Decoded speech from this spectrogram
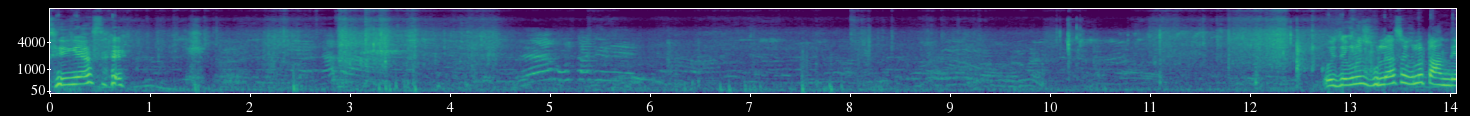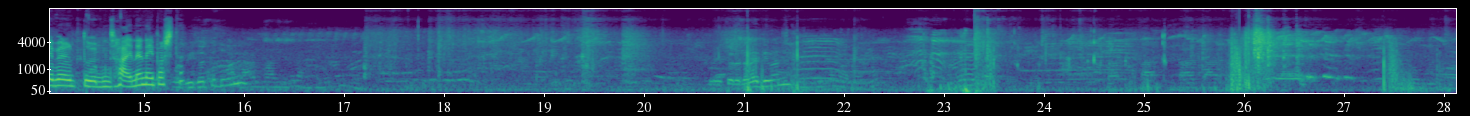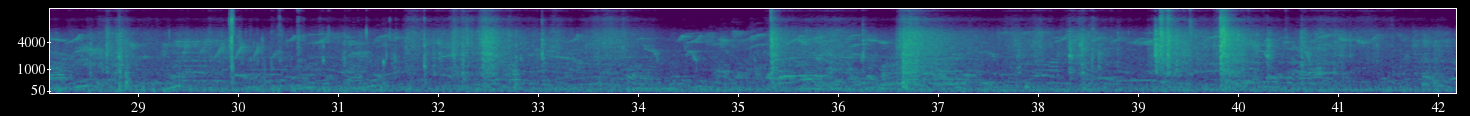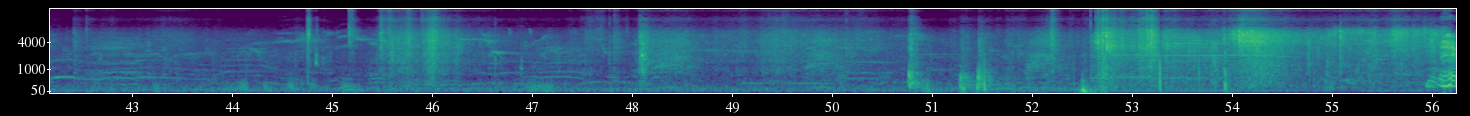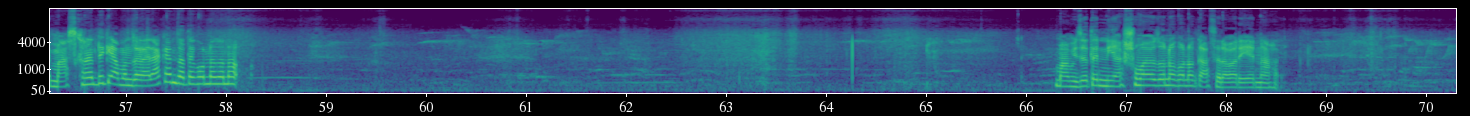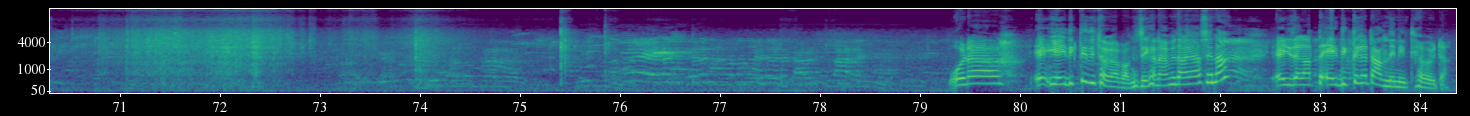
ঝিঙে আছে? ওই যেগুলো ঝুলে আছে ওগুলো টান দিয়ে ছাই না এই পাশটা। ভিতরে দেবেন? হ্যাঁ মাঝখানের দিকে এমন জায়গায় রাখেন যাতে কোনো যেন মামি যাতে নেওয়ার সময়ও যেন কোনো গাছের আবার ইয়ে না হয়। ওটা এই দিক থেকে দিতে হবে আবার যেখানে আমি দাঁড়িয়ে আছি না, এই জায়গাতে এই দিক থেকে টান দিয়ে নিতে হবে ওইটা।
